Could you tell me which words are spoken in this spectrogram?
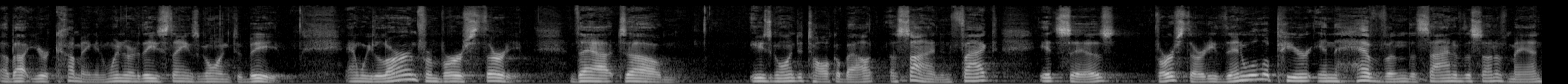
about your coming, and when are these things going to be? And we learn from verse 30 that um, he's going to talk about a sign. In fact, it says, verse 30, Then will appear in heaven the sign of the Son of Man.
